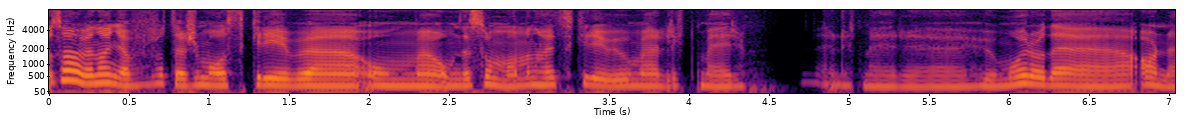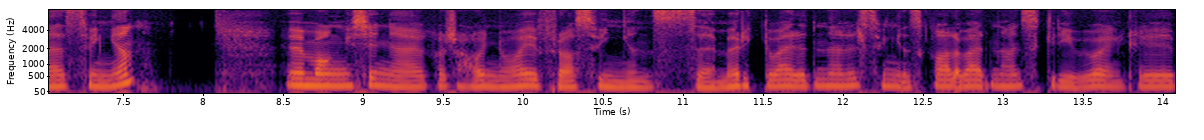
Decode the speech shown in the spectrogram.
Og så har vi en annen forfatter som også skriver om, om det samme, men han skriver jo med litt mer, litt mer eh, humor, og det er Arne Svingen. Eh, mange kjenner kanskje han òg fra Svingens eh, mørke verden eller Svingens gale verden. Han skriver jo egentlig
